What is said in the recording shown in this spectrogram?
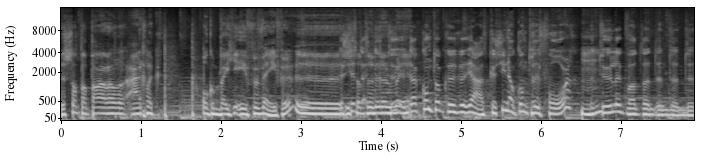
Zat dat daar eigenlijk ook een beetje in verweven? Eh, is dat een- de- de- een- daar komt ook, eh, ja, het casino komt erin voor, Mhm. natuurlijk. Want de, de, de, de,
